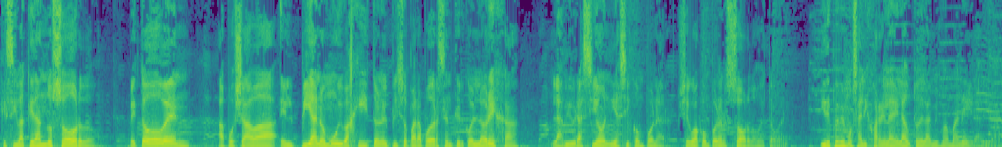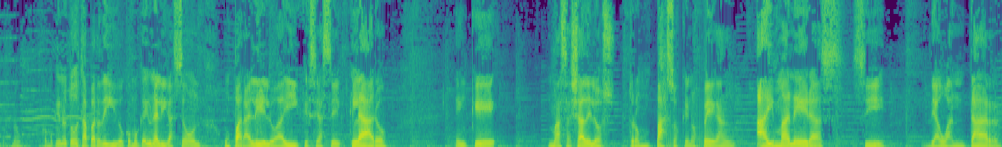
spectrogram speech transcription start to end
que se iba quedando sordo. Beethoven apoyaba el piano muy bajito en el piso para poder sentir con la oreja la vibración y así componer. Llegó a componer sordo Beethoven. Y después vemos al hijo arreglar el auto de la misma manera, digamos, ¿no? Como que no todo está perdido, como que hay una ligación, un paralelo ahí que se hace claro en que más allá de los trompazos que nos pegan, hay maneras, ¿sí? de aguantar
